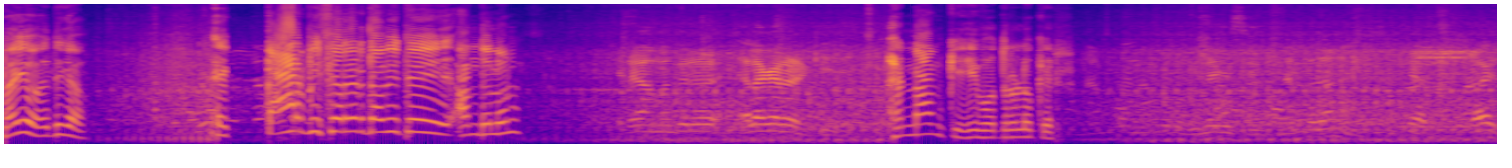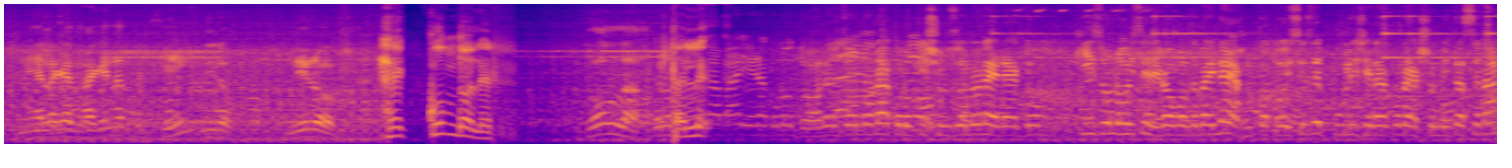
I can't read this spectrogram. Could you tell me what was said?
ভাইও এদিকে এই কার বিচারের দাবিতে আন্দোলন? এটা আমাদের এলাকার আর কি। হ্যাঁ নাম কি এই ভদ্রলোকের? এলাকায় থাকে না তো? কি? নীরব। নীরব। হ্যাঁ কোন দলের? তাহলে- এটা কোনো দলের জন্য না কোনো কিছুর জন্য না এটা একদম কি জন্য হয়েছে এটাও বলতে পারি না। এখন কথা হয়েছে যে পুলিশ এটার কোনো অ্যাকশন নিতেছে না।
